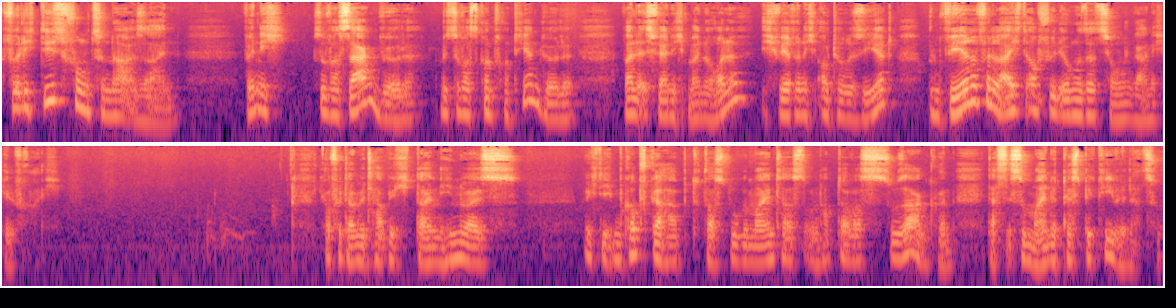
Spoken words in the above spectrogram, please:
völlig dysfunktional sein wenn ich sowas sagen würde, mit sowas konfrontieren würde, weil es wäre nicht meine Rolle, ich wäre nicht autorisiert und wäre vielleicht auch für die Organisation gar nicht hilfreich. Ich hoffe, damit habe ich deinen Hinweis richtig im Kopf gehabt, was du gemeint hast und habe da was zu sagen können. Das ist so meine Perspektive dazu.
